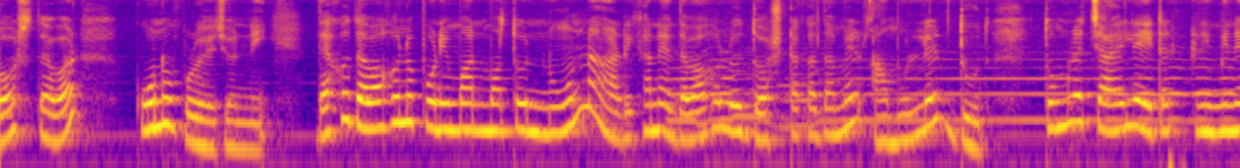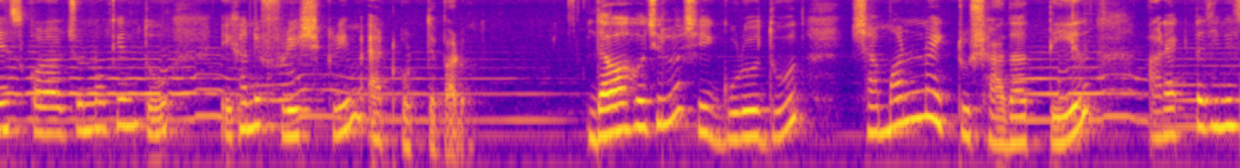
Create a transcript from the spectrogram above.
রস দেওয়ার কোনো প্রয়োজন নেই। দেখো, দেওয়া হলো পরিমাণ মতো নুন আর এখানে দেওয়া হলো দশ টাকা দামের আমুলের দুধ। তোমরা চাইলে এটার ক্রিমিনেস করার জন্য কিন্তু এখানে ফ্রেশ ক্রিম অ্যাড করতে পারো। দেওয়া হয়েছিল সেই গুঁড়ো দুধ, সামান্য একটু সাদা তেল আর একটা জিনিস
